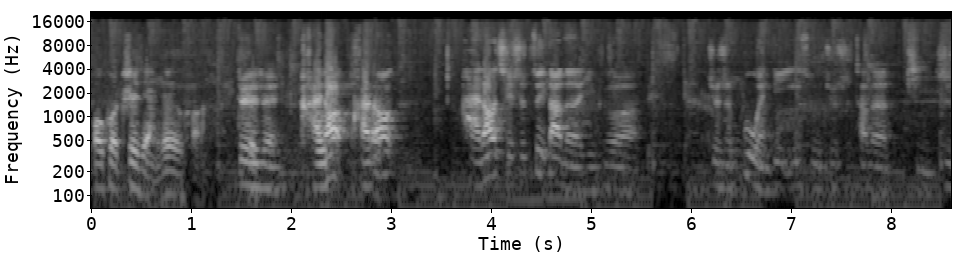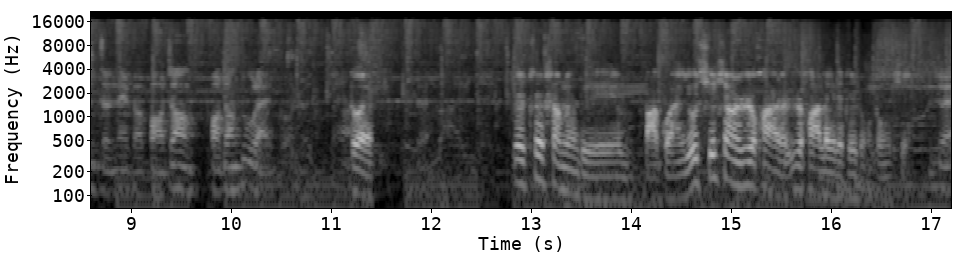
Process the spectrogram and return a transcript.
包括质检这一块。对对对，海盗海盗海盗其实最大的一个就是不稳定因素，就是它的品质的那个保障保障度来说。对对，这这上面得把关，尤其像日化日化类的这种东西。对，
